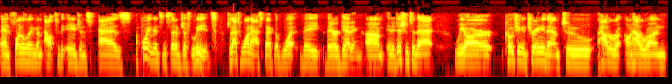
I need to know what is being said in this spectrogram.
and funneling them out to the agents as appointments instead of just leads. So that's one aspect of what they they are getting. Um, in addition to that, we are coaching and training them to how to on how to run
